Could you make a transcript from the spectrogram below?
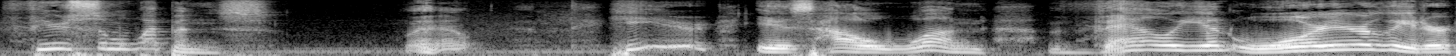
fearsome weapons. Well, here is how one valiant warrior leader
